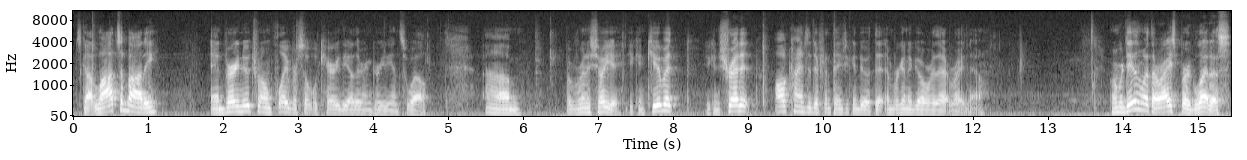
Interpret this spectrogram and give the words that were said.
It's got lots of body and very neutral in flavor, so it will carry the other ingredients well. Um, but we're going to show you. You can cube it, you can shred it, all kinds of different things you can do with it, and we're going to go over that right now. When we're dealing with our iceberg lettuce,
